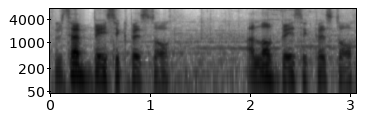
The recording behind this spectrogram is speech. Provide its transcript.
I just have basic pistol. I love basic pistol.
